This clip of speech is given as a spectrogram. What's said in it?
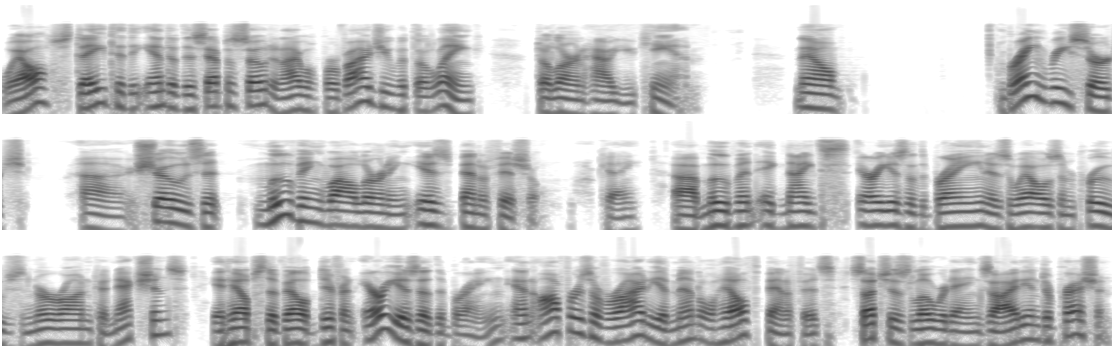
Well, stay to the end of this episode and I will provide you with the link to learn how you can. Now, brain research uh, shows that moving while learning is beneficial. Okay. Uh, movement ignites areas of the brain as well as improves neuron connections. It helps develop different areas of the brain and offers a variety of mental health benefits, such as lowered anxiety and depression.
